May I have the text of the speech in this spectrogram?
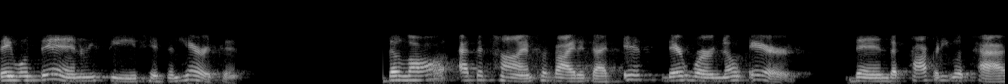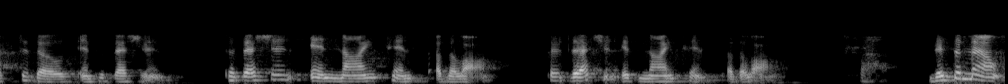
they will then receive his inheritance. The law at the time provided that if there were no heirs, then the property would pass to those in possession. Possession in nine tenths of the law. Possession is nine tenths of the law. This amounts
